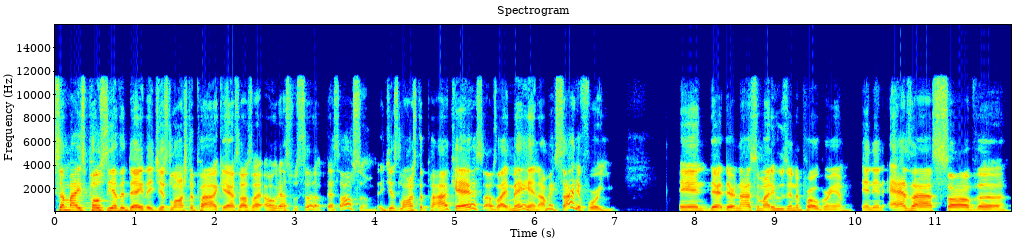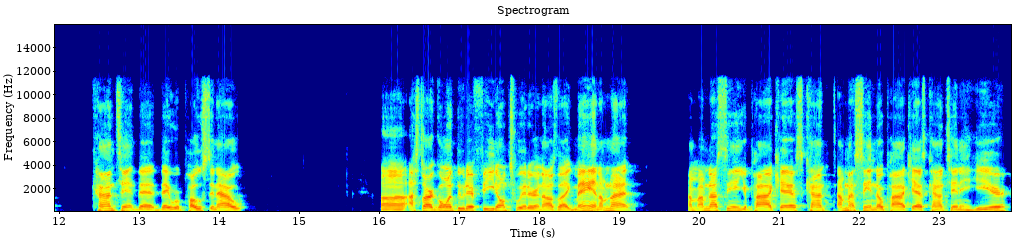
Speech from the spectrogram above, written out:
somebody's post the other day. They just launched a podcast. I was like, oh, that's what's up. That's awesome. They just launched the podcast. I was like, man, I'm excited for you. And they're they're not somebody who's in the program. And then as I saw the content that they were posting out, uh, I started going through their feed on Twitter, and I was like, man, I'm not I'm, I'm not seeing your podcast con I'm not seeing no podcast content in here.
